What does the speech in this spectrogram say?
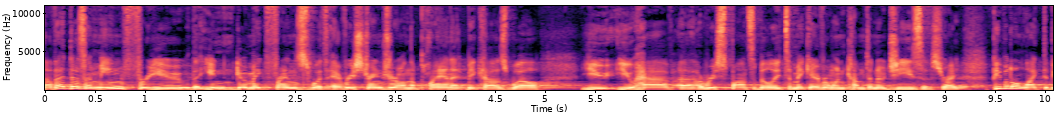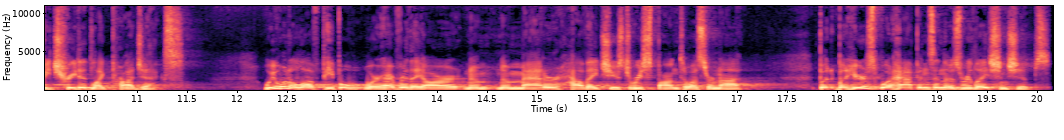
Now, that doesn't mean for you that you go make friends with every stranger on the planet because, well, you, you have a responsibility to make everyone come to know Jesus, right? People don't like to be treated like projects. We want to love people wherever they are, no, no matter how they choose to respond to us or not. But, but here's what happens in those relationships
